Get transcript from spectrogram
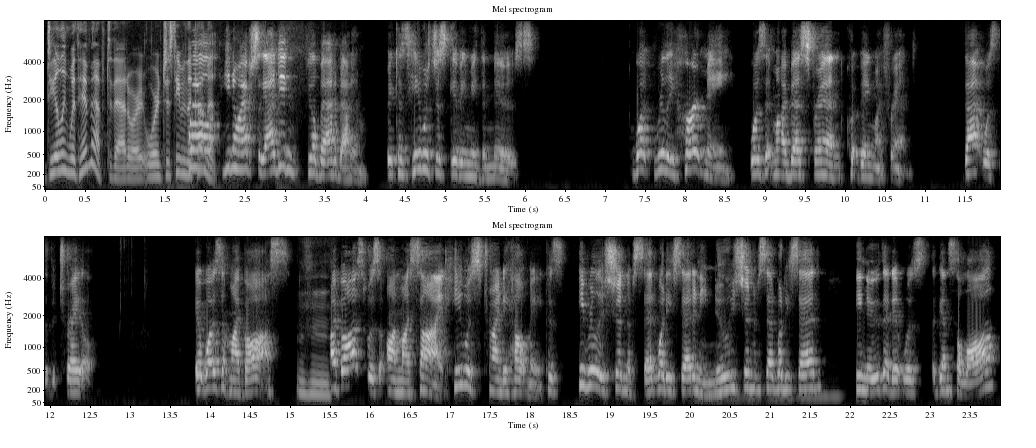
dealing with him after that, or or just even the well, comment? You know, actually, I didn't feel bad about him because he was just giving me the news. What really hurt me was that my best friend quit being my friend. That was the betrayal it wasn't my boss. Mm-hmm. My boss was on my side. He was trying to help me because he really shouldn't have said what he said, and he knew he shouldn't have said what he said. He knew that it was against the law,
